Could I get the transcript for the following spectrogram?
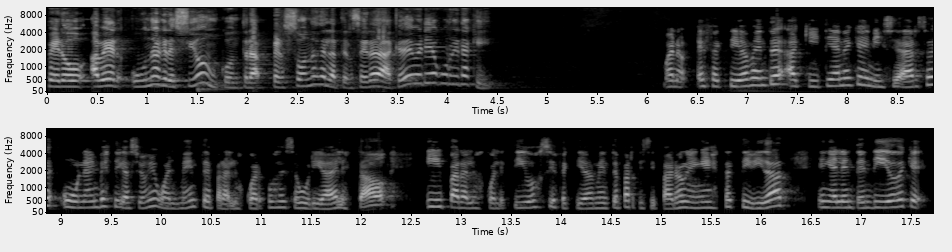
Pero, a ver, una agresión contra personas de la tercera edad, ¿qué debería ocurrir aquí? Bueno, efectivamente aquí tiene que iniciarse una investigación igualmente para los cuerpos de seguridad del Estado y para los colectivos si efectivamente participaron en esta actividad, en el entendido de que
